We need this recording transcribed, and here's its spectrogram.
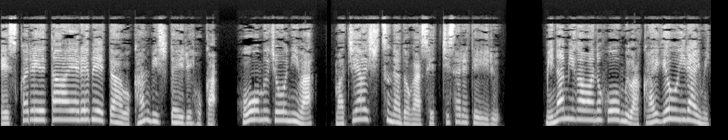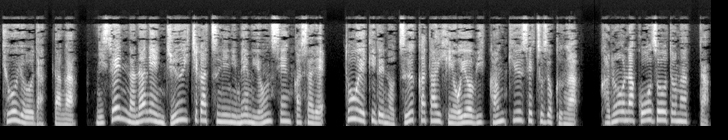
エスカレーターエレベーターを完備しているほか、ホーム上には待合室などが設置されている。南側のホームは開業以来未供用だったが、2007年11月に2面4線化され、当駅での通過退避及び環球接続が可能な構造となった。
